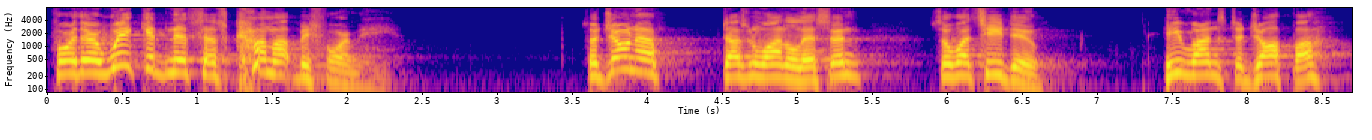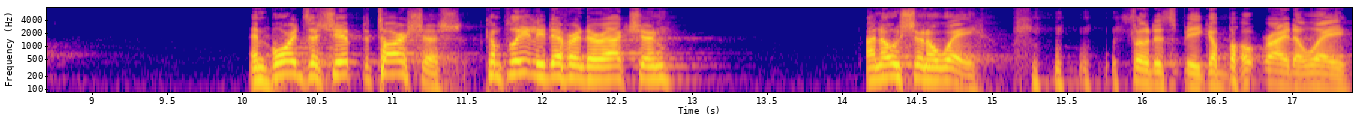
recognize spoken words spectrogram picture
For their wickedness has come up before me. So Jonah doesn't want to listen. So what's he do? He runs to Joppa and boards a ship to Tarshish, completely different direction, an ocean away, so to speak, a boat ride away.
